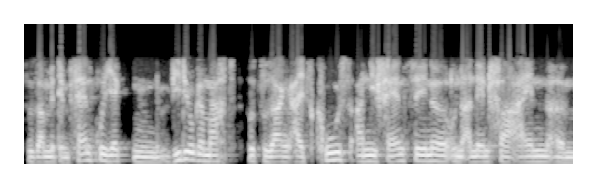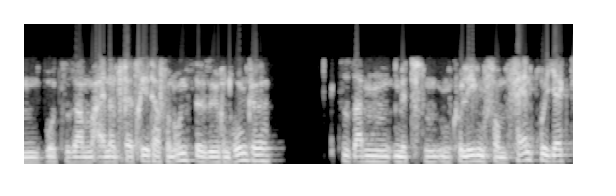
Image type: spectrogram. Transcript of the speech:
zusammen mit dem Fanprojekt ein Video gemacht, sozusagen als Gruß an die Fanszene und an den Verein, ähm, wo zusammen ein Vertreter von uns, der Sören Runke, zusammen mit einem Kollegen vom Fanprojekt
